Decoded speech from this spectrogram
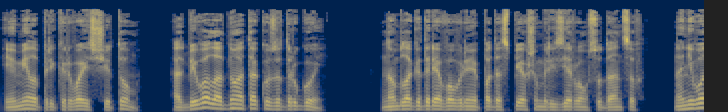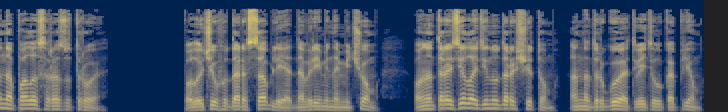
и умело прикрываясь щитом, отбивал одну атаку за другой. Но благодаря вовремя подоспевшим резервам суданцев, на него напало сразу трое. Получив удар саблей одновременно мечом, он отразил один удар щитом, а на другой ответил копьем,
